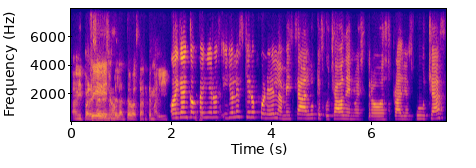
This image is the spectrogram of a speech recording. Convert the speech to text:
a mi parecer Sí, es un delantero bastante malito. Oigan, compañeros, y yo les quiero poner en la mesa algo que escuchaba de nuestros radioescuchas.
